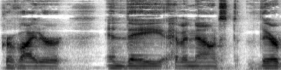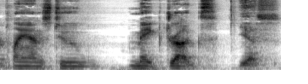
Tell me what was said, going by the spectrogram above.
provider, and they have announced their plans to make drugs, Yes.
